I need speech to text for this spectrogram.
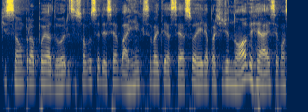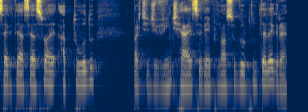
que são para apoiadores. É só você descer a barrinha que você vai ter acesso a ele. A partir de R$ reais você consegue ter acesso a, a tudo. A partir de R$ reais você vem para o nosso grupo no Telegram.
